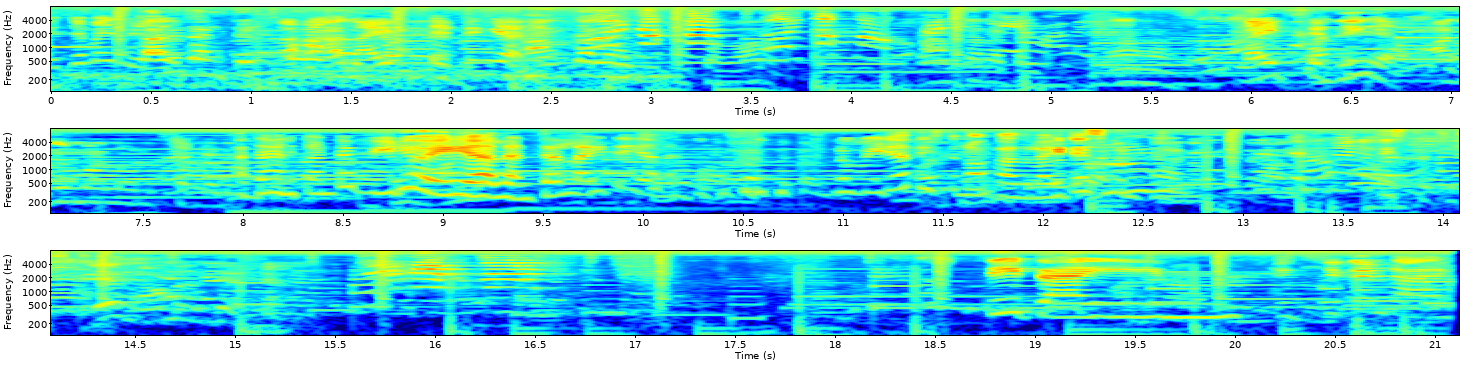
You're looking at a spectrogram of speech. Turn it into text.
స్టోరీ నిజమైంది కానీ దాన్ని తెలుసుకోవాలి లైట్ సెట్టింగ్ లైట్ సెట్టింగ్ అది మనం దానికంటే వీడియో వేయాలంట లైట్ వేయాలంట నువ్వు వీడియో తీస్తున్నావు కాదు లైట్ వేసుకుంటున్నాను తీస్తా తీస్తా tea time chicken time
